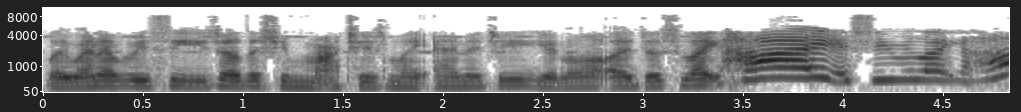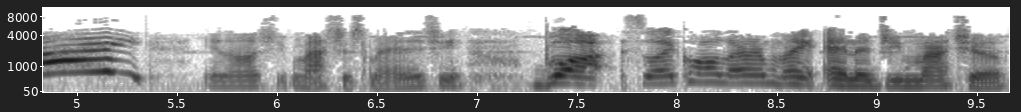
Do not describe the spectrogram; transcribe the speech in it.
Like whenever we see each other, she matches my energy. You know, I just like hi, and she be like hi. You know, she matches my energy. But so I call her my energy matcher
